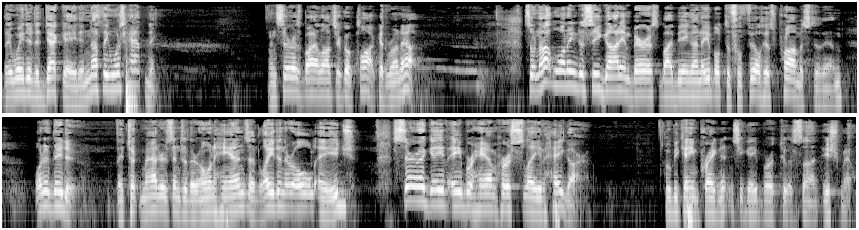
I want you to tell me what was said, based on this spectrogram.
They waited a decade and nothing was happening. And Sarah's biological clock had run out. So not wanting to see God embarrassed by being unable to fulfill his promise to them, what did they do? They took matters into their own hands and late in their old age, Sarah gave Abraham her slave Hagar, who became pregnant and she gave birth to a son, Ishmael.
